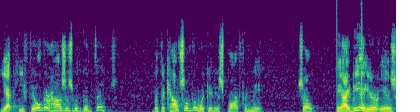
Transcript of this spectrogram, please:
Yet he filled their houses with good things. But the counsel of the wicked is far from me. So the idea here is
